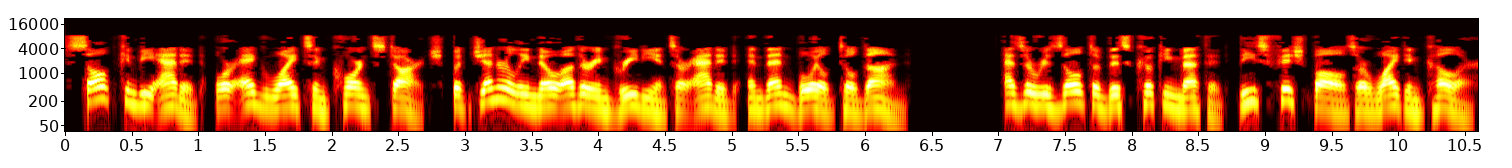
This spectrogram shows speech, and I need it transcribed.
Salt can be added, or egg whites and corn starch, but generally no other ingredients are added, and then boiled till done. As a result of this cooking method, these fish balls are white in color.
